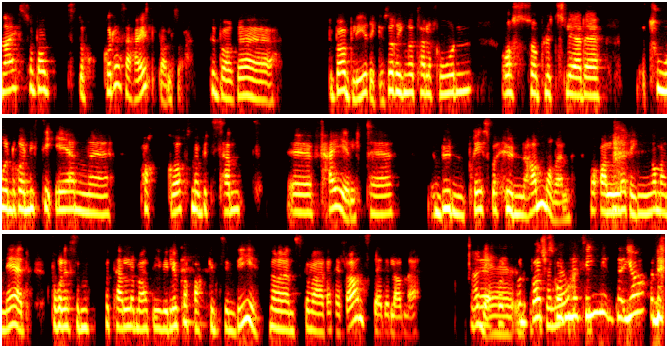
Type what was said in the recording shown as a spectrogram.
Nei, så bare stokker det seg helt, altså. Det bare Det bare blir ikke. Så ringer telefonen, og så plutselig er det 291 eh, pakker som er blitt sendt eh, feil til bunnpris på Hundhammeren. Og alle ringer meg ned for å liksom fortelle meg at de vil jo ikke ha pakken sin dit, når den skal være et helt annet sted i landet. Ja, det og, og det bare sånne ting. Det, ja, det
